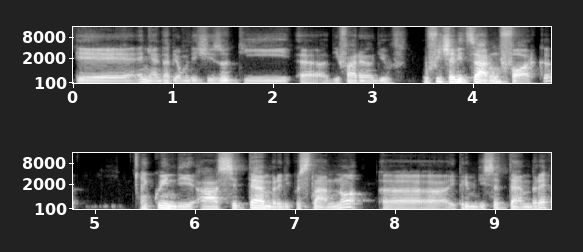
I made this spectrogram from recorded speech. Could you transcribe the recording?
E, e niente, abbiamo deciso di, uh, di, fare, di ufficializzare un fork. E quindi a settembre di quest'anno, i primi di settembre,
